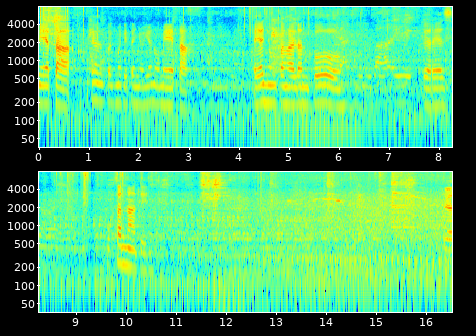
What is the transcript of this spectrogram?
Meta. Ayan, pag makita nyo, yan oh, Meta. Ayan yung pangalan ko. Teresa. Buksan natin. Kaya,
